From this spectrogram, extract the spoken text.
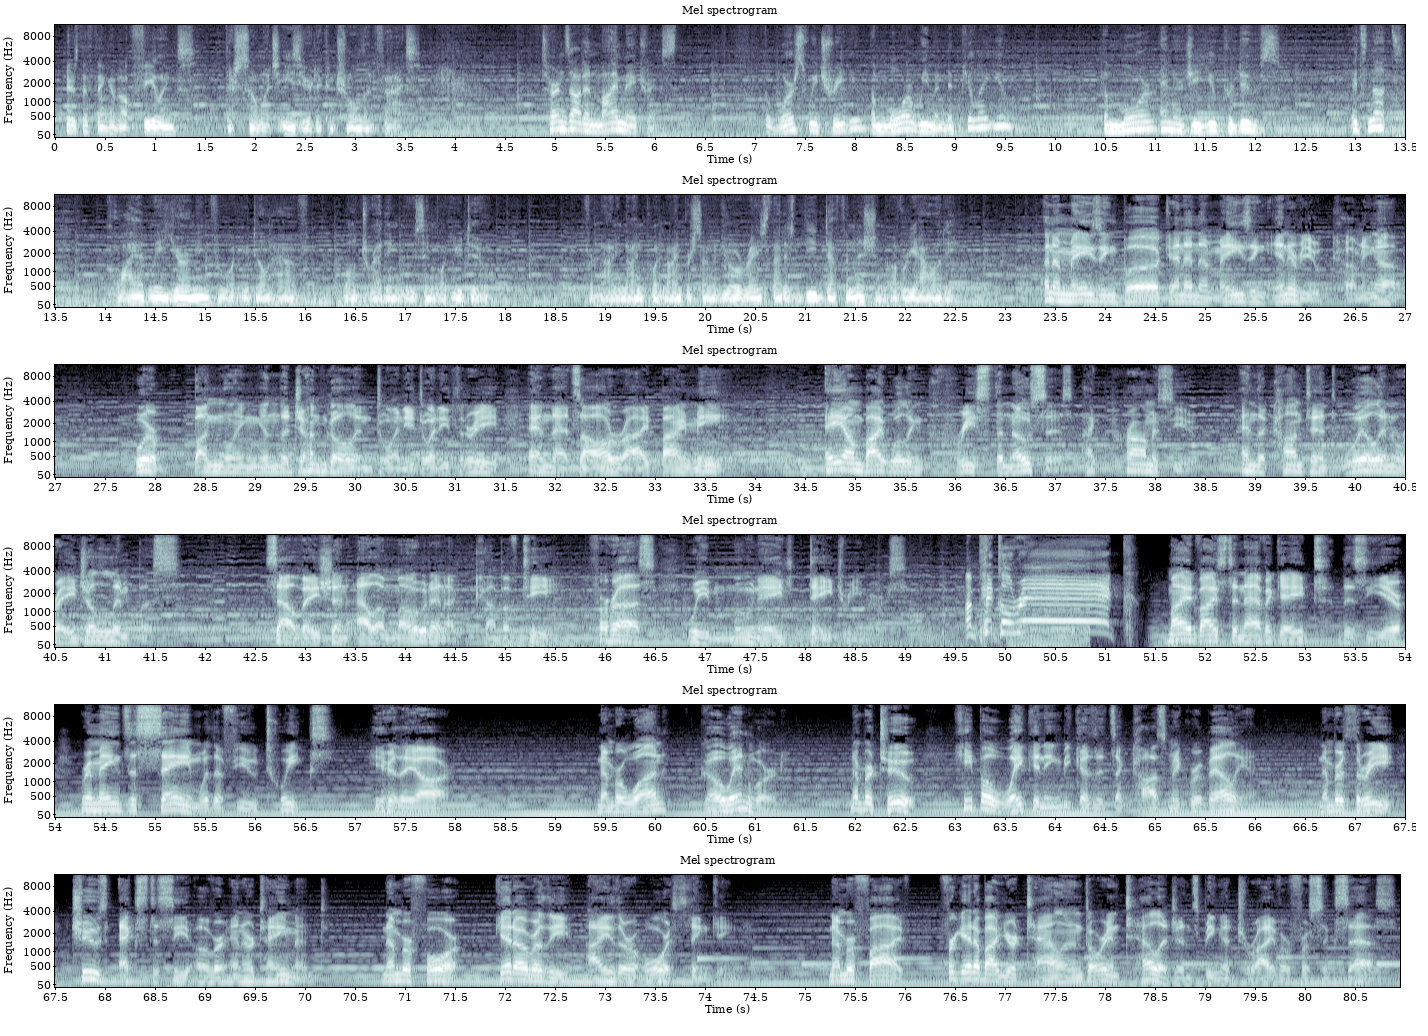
Here's the thing about feelings they're so much easier to control than facts. Turns out in my matrix, the worse we treat you, the more we manipulate you, the more energy you produce. It's nuts. Quietly yearning for what you don't have while dreading losing what you do. For 99.9% of your race, that is the definition of reality. An amazing book and an amazing interview coming up. We're bungling in the jungle in 2023, and that's all right by me. Aeon Byte will increase the gnosis, I promise you, and the content will enrage Olympus. Salvation a la mode and a cup of tea. For us, we Moon Age daydreamers. I'm Pickle Rick! My advice to navigate this year remains the same with a few tweaks. Here they are. Number one, go inward. Number two, Keep awakening because it's a cosmic rebellion. Number three, choose ecstasy over entertainment. Number four, get over the either or thinking. Number five, forget about your talent or intelligence being a driver for success.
